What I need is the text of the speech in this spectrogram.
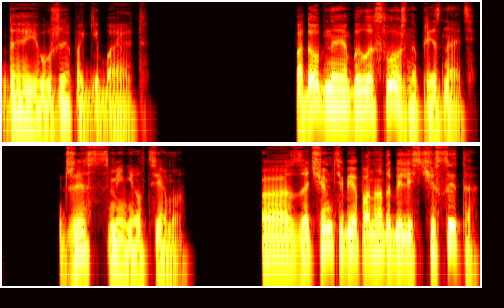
Да и уже погибают. Подобное было сложно признать. Джесс сменил тему. «А зачем тебе понадобились часы-то?»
